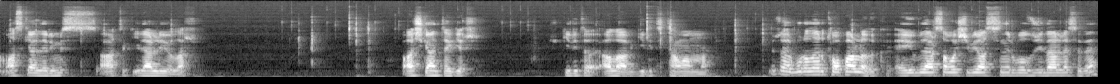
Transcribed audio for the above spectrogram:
Ama askerlerimiz artık ilerliyorlar. Başkente gir. Girit'i al abi. Girit'i tamamla. Güzel buraları toparladık. Eyyubiler Savaşı biraz sinir bozucu ilerlese de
